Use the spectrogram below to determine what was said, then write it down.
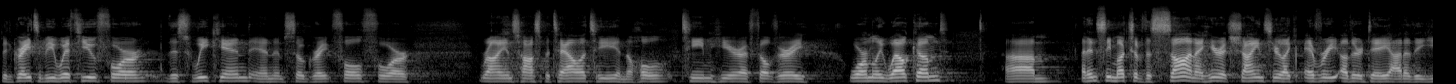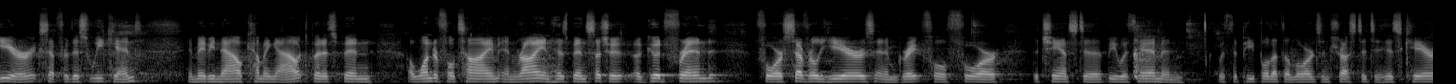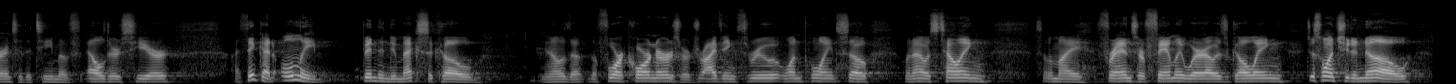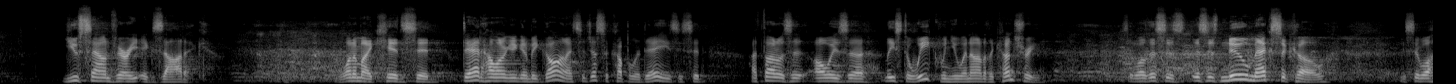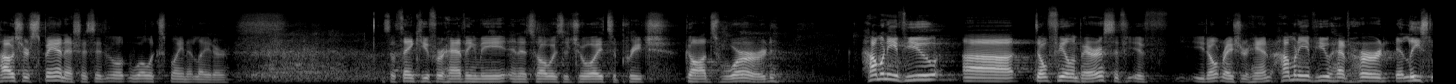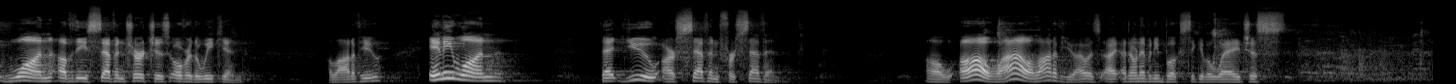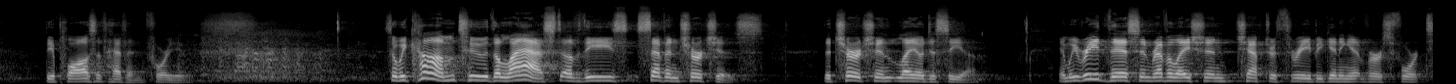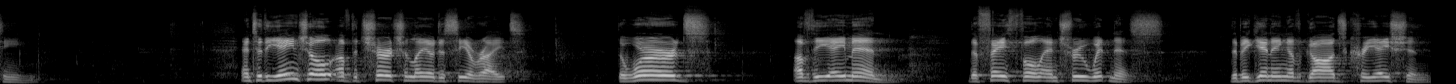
It's been great to be with you for this weekend, and I'm so grateful for Ryan's hospitality and the whole team here. I felt very warmly welcomed. Um, I didn't see much of the sun. I hear it shines here like every other day out of the year, except for this weekend, and maybe now coming out. But it's been a wonderful time, and Ryan has been such a, a good friend for several years, and I'm grateful for the chance to be with him and with the people that the Lord's entrusted to his care and to the team of elders here. I think I'd only been to New Mexico, you know, the, the four corners or driving through at one point. So when I was telling some of my friends or family where I was going, just want you to know you sound very exotic. one of my kids said, Dad, how long are you going to be gone? I said, just a couple of days. He said, I thought it was always at least a week when you went out of the country. I said, Well, this is, this is New Mexico. He said, Well, how's your Spanish? I said, Well, we'll explain it later. so thank you for having me, and it's always a joy to preach God's word. How many of you uh, don't feel embarrassed if, if you don't raise your hand? How many of you have heard at least one of these seven churches over the weekend? A lot of you? Anyone that you are seven for seven? Oh, oh wow, a lot of you. I, was, I, I don't have any books to give away, just the applause of heaven for you. so we come to the last of these seven churches, the church in Laodicea. And we read this in Revelation chapter 3, beginning at verse 14. And to the angel of the church in Laodicea, write the words of the Amen, the faithful and true witness, the beginning of God's creation.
